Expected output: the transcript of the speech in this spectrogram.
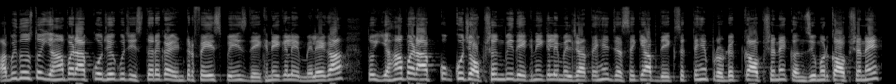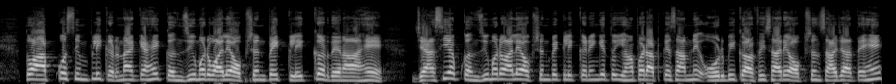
अभी दोस्तों, यहाँ पर आपको जो कुछ इस तरह का इंटरफेस पेज देखने के लिए मिलेगा। तो यहाँ पर आपको कुछ ऑप्शन भी देखने के लिए मिल जाते हैं। जैसे कि आप देख सकते हैं प्रोडक्ट का ऑप्शन है कंज्यूमर का ऑप्शन है। तो आपको सिंपली करना क्या है? कंज्यूमर वाले ऑप्शन पे क्लिक कर देना है। जैसे ही आप कंज्यूमर वाले ऑप्शन पे क्लिक करेंगे तो यहाँ पर आपके सामने और भी काफ़ी सारे ऑप्शंस आ जाते हैं।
